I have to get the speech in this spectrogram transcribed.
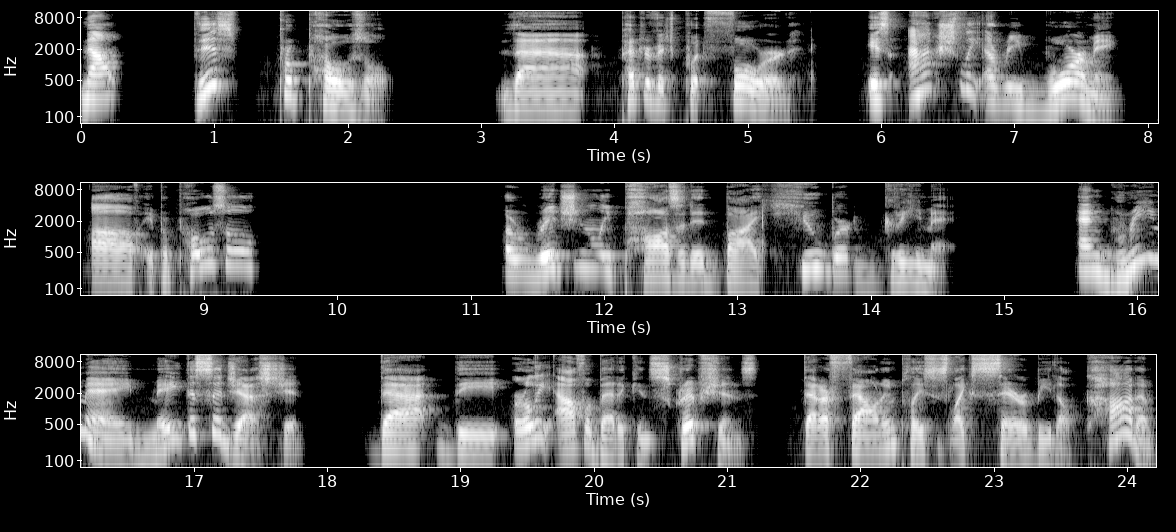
Now, this proposal that Petrovich put forward is actually a rewarming of a proposal originally posited by Hubert Grimme. And Grimme made the suggestion that the early alphabetic inscriptions that are found in places like Serabit el Khadim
